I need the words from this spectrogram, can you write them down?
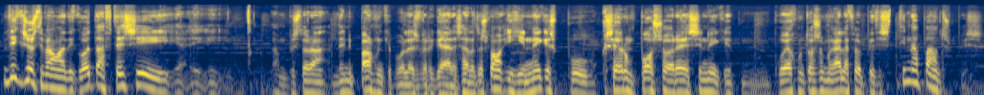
Δεν ξέρω στην πραγματικότητα αυτές οι, οι- Θα μου πεις τώρα, δεν υπάρχουν και πολλές βεργάρες, αλλά τέλος πάντων οι γυναίκες που ξέρουν πόσο ωραίες είναι και που έχουν τόσο μεγάλη αυτοπεποίθηση, τι να πάνε να τους πεις;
